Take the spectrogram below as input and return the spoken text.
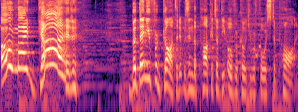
Oh my god! But then you forgot that it was in the pocket of the overcoat you were forced to pawn.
